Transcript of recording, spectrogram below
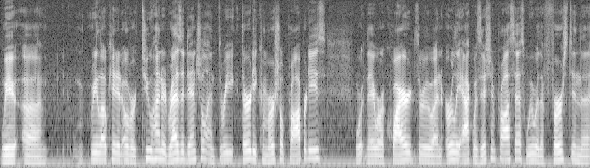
We uh, relocated over 200 residential and three, 30 commercial properties. They were acquired through an early acquisition process. We were the first in the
